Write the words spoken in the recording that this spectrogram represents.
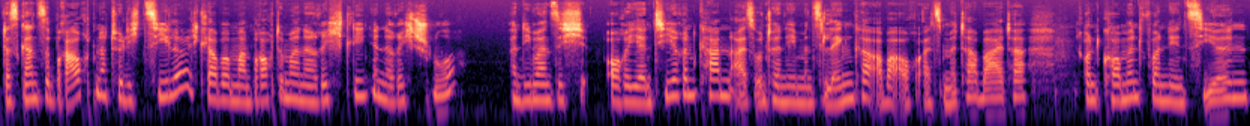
Das Ganze braucht natürlich Ziele. Ich glaube, man braucht immer eine Richtlinie, eine Richtschnur an die man sich orientieren kann als Unternehmenslenker, aber auch als Mitarbeiter. Und kommend von den Zielen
